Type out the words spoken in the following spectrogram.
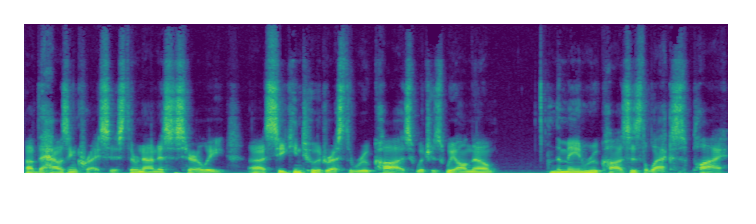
of the housing crisis. They're not necessarily uh, seeking to address the root cause, which, as we all know, the main root cause is the lack of supply.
